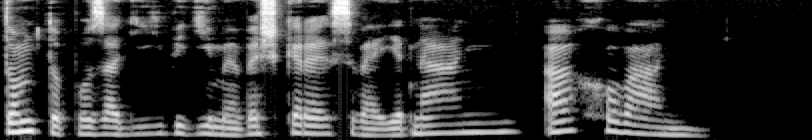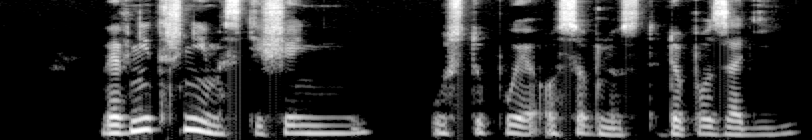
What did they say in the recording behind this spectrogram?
tomto pozadí vidíme veškeré své jednání a chování. Ve vnitřním stišení ustupuje osobnost do pozadí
